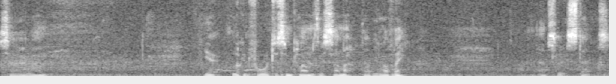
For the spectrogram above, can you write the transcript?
So um, yeah, looking forward to some plums this summer. They'll be lovely. Absolute stacks.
